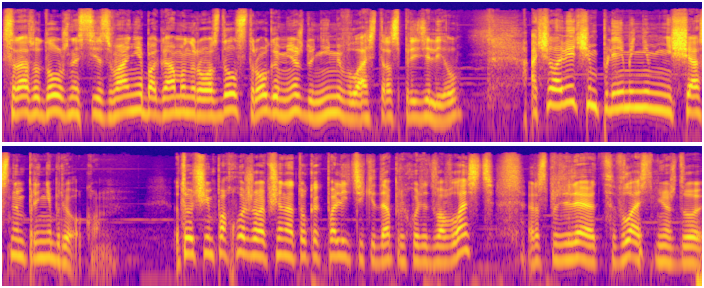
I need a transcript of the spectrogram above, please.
сразу должности и звания богам он роздал, строго между ними власть распределил. А человечьим племенем несчастным пренебрег он. Это очень похоже вообще на то, как политики, да, приходят во власть, распределяют власть между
